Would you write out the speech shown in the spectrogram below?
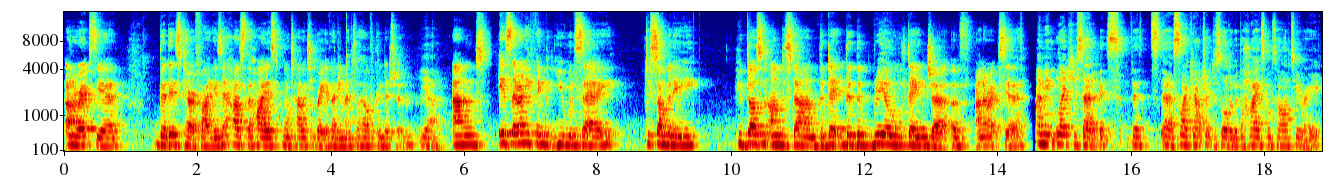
anorexia that is terrifying is it has the highest mortality rate of any mental health condition. yeah And is there anything that you would say to somebody who doesn't understand the, da- the the real danger of anorexia. I mean, like you said, it's the uh, psychiatric disorder with the highest mortality rate,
